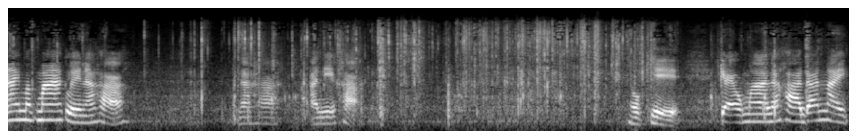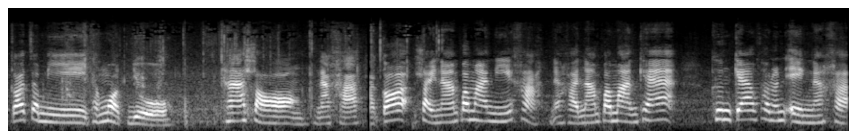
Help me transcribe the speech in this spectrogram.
ง่ายมากๆเลยนะคะนะคะ อันนี้ค่ะ โอเค แกะออกมานะคะ ด้านในก็จะมีทั้งหมดอยู่ 5 ซองนะคะก็ใส่น้ำประมาณนี้ค่ะนะคะ น้ำประมาณแค่ครึ่งแก้วเท่านั้นเองนะคะ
